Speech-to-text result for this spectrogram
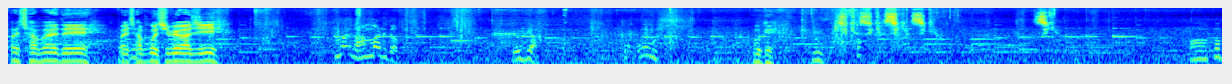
빨리 잡아야 돼. 빨리 잡고 집에 가지. 한 마리다 한 마리다 여기야 오우씨 오케이. 숙여, 숙여, 숙여, 숙여. 숙여. 아 물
